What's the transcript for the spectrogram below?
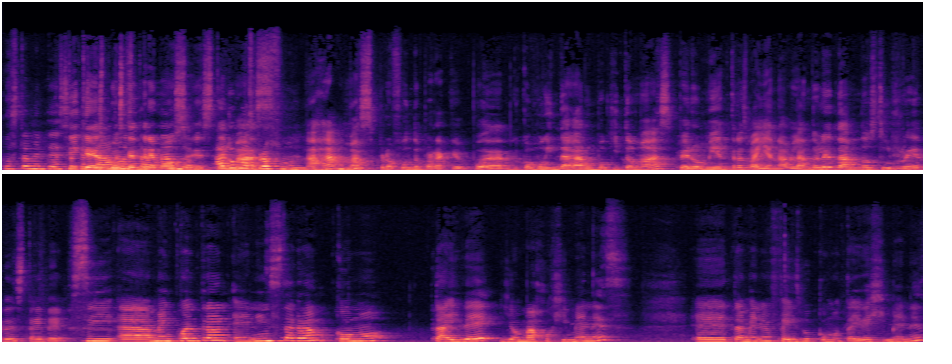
justamente eso sí, que, después tendremos este, algo más, profundo. Ajá, más profundo para que puedan como indagar un poquito más, pero mientras vayan hablándole, dándonos tus redes, Taide. Sí, uh, me encuentran en Instagram como Taide-Jiménez, eh, también en Facebook como Taide Jiménez.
